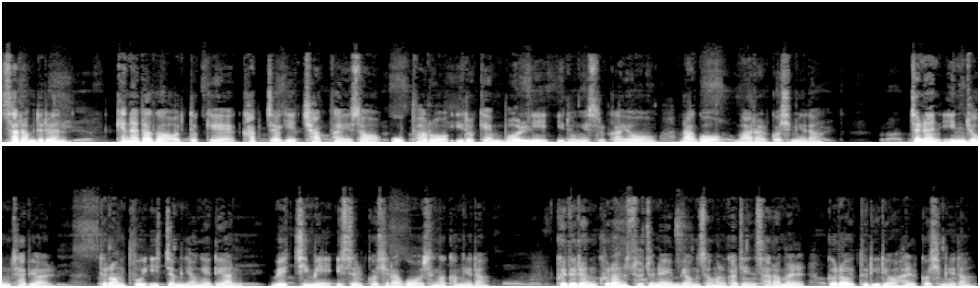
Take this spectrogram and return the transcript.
사람들은 캐나다가 어떻게 갑자기 좌파에서 우파로 이렇게 멀리 이동했을까요? 라고 말할 것입니다. 저는 인종차별, 트럼프 2.0에 대한 외침이 있을 것이라고 생각합니다. 그들은 그런 수준의 명성을 가진 사람을 끌어들이려 할 것입니다.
